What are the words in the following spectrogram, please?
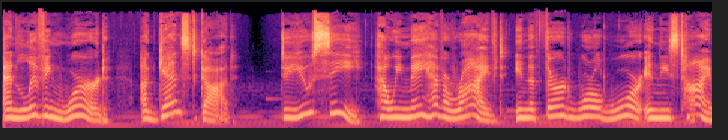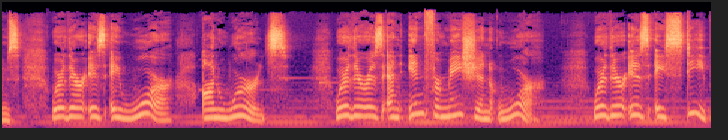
and living word against God. Do you see how we may have arrived in the Third World War in these times, where there is a war on words, where there is an information war? Where there is a steep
